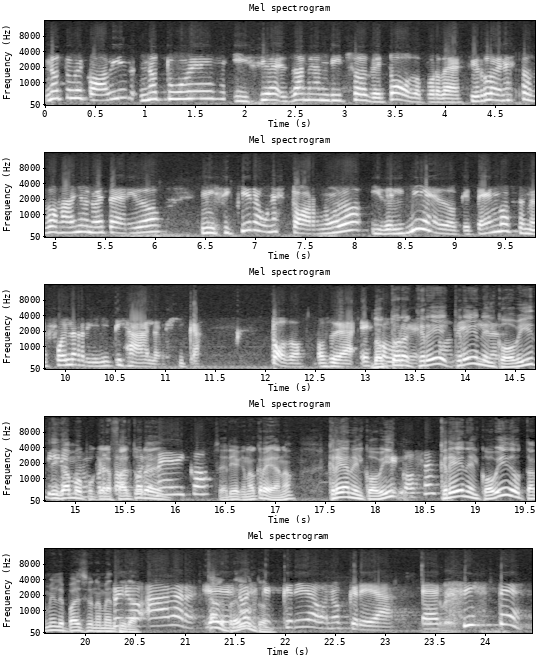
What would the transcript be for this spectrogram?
no tuve COVID, no tuve, y ya me han dicho de todo, por decirlo, en estos dos años no he tenido ni siquiera un estornudo y del miedo que tengo se me fue la rinitis alérgica. Todo, o sea, es Doctora, ¿cree, ¿cree en el COVID, digamos, porque la faltura de... Médico. Sería que no crea, ¿no? ¿Cree en el COVID? ¿Qué cosa? ¿Cree en el COVID o también le parece una mentira? Pero, eh, no es que crea o no crea, existe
